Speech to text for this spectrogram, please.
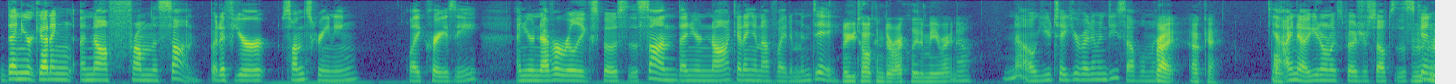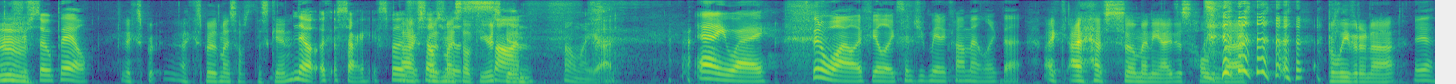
then you're getting enough from the sun. But if you're sunscreening like crazy and you're never really exposed to the sun, then you're not getting enough vitamin D. Are you talking directly to me right now? No, you take your vitamin D supplement. Right. Okay. Yeah, I know. You don't expose yourself to the skin because you're so pale. Exp- expose myself to the skin. No, uh, sorry. Expose I yourself expose to myself the to your sun. skin. Oh my god. anyway, it's been a while. I feel like since you've made a comment like that. I, I have so many. I just hold them back. Believe it or not. Yeah,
